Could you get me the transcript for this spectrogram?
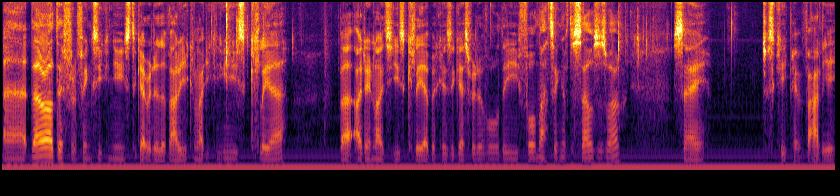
Uh, there are different things you can use to get rid of the value. You can like you can use clear, but I don't like to use clear because it gets rid of all the formatting of the cells as well. So just keep in value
